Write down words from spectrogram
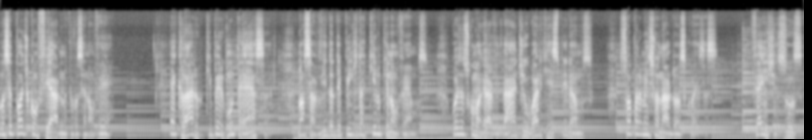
Você pode confiar no que você não vê? É claro, que pergunta é essa? Nossa vida depende daquilo que não vemos, coisas como a gravidade e o ar que respiramos. Só para mencionar duas coisas. Fé em Jesus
